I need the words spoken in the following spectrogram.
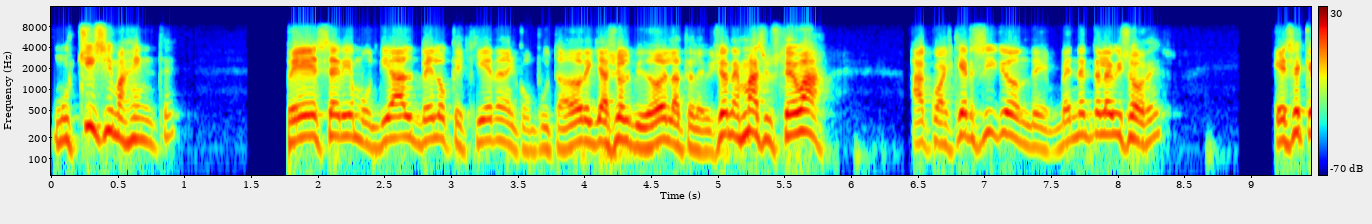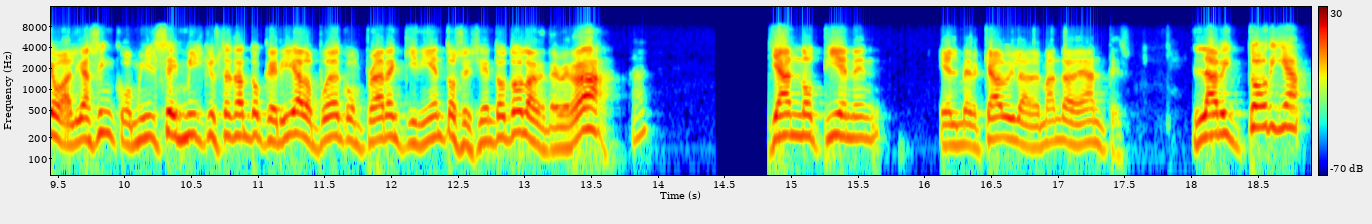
muchísima gente ve serie mundial, ve lo que quiere en el computador y ya se olvidó de la televisión. Es más, si usted va a cualquier sitio donde venden televisores, ese que valía 5 mil, 6 mil que usted tanto quería, lo puede comprar en 500, 600 dólares, de verdad. ¿eh? Ya no tienen el mercado y la demanda de antes. La victoria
